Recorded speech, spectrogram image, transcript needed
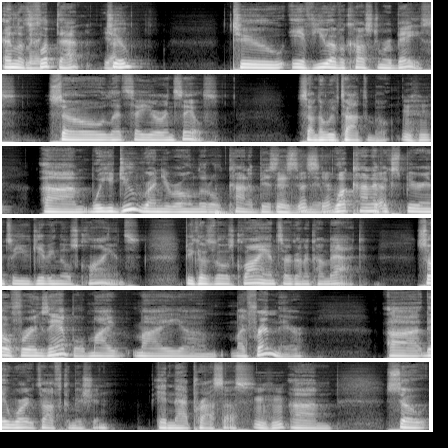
And let's I mean, flip that yeah. too to if you have a customer base. So let's say you're in sales, something we've talked about. Mm-hmm. Um, well, you do run your own little kind of business. Business, in there. yeah. What kind of Yeah. experience are you giving those clients? Because those clients are going to come back. So, for example, my my um, my friend there, uh, they worked off commission in that process. Mm-hmm. Um, so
